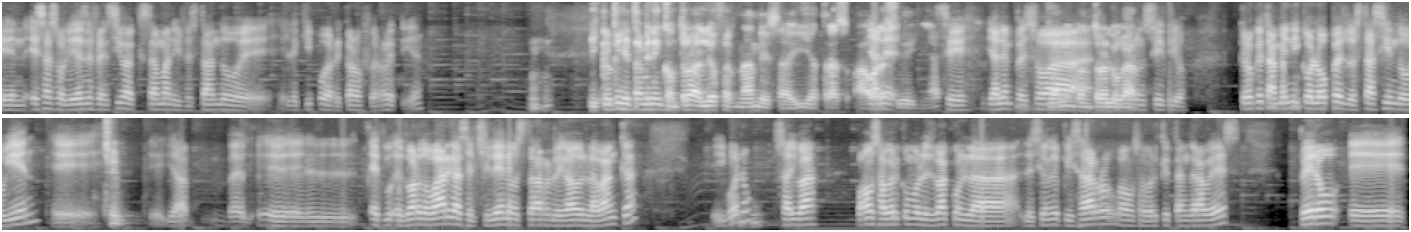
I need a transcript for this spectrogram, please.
en esa solidez defensiva que está manifestando eh, el equipo de Ricardo Ferretti. ¿eh? Y creo que ya también encontró a Leo Fernández ahí atrás, ahora sí. Sí, ya le empezó a encontrar lugar. un sitio. Creo que también Nico López lo está haciendo bien. Eh, sí. ya, Eduardo Vargas, el chileno, está relegado en la banca. Y bueno, pues ahí va. Vamos a ver cómo les va con la lesión de Pizarro, vamos a ver qué tan grave es. Pero eh,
